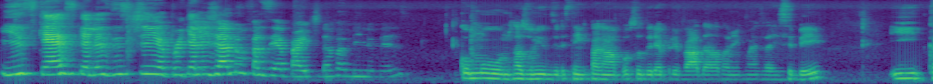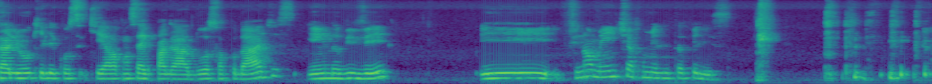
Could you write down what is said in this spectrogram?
e esquece que ele existia, porque ele já não fazia parte da família mesmo. como nos Estados Unidos eles têm que pagar uma apostadoria privada, ela também começa a receber. E calhou que, ele, que ela consegue pagar duas faculdades e ainda viver. E finalmente a família tá feliz.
